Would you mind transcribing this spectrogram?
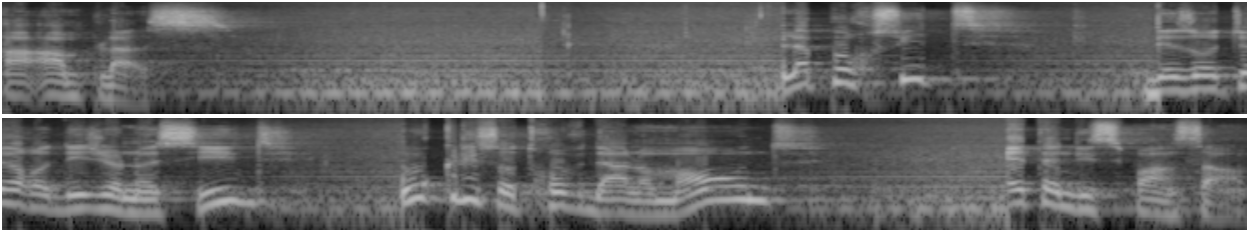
en place. La poursuite des auteurs du génocide, où qu'ils se trouvent dans le monde, est indispensable.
